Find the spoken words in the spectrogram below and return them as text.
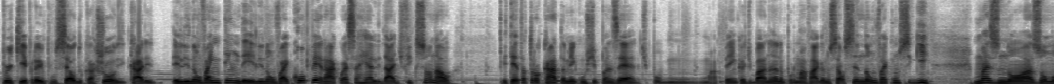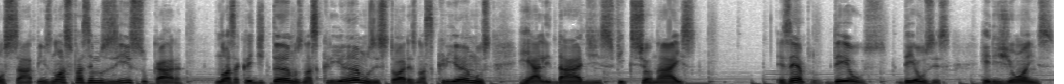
Por quê? Para ir pro céu do cachorro? Cara, ele não vai entender, ele não vai cooperar com essa realidade ficcional. E tenta trocar também com o chimpanzé, tipo uma penca de banana por uma vaga no céu, você não vai conseguir. Mas nós, Homo sapiens, nós fazemos isso, cara. Nós acreditamos, nós criamos histórias, nós criamos realidades ficcionais Exemplo: Deus, deuses, religiões,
